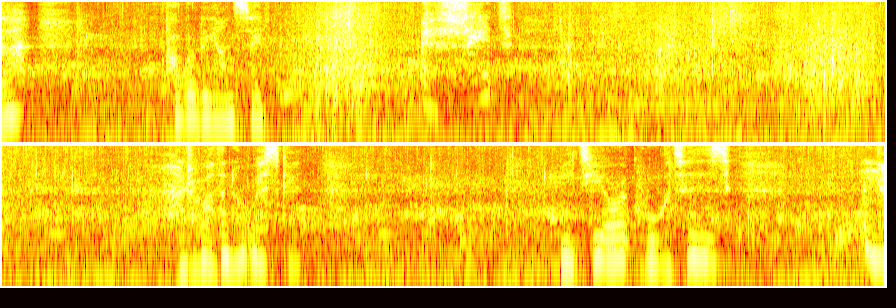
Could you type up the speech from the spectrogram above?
Water. Probably unsafe. Oh, shit! I'd rather not risk it. Meteoric waters. No.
